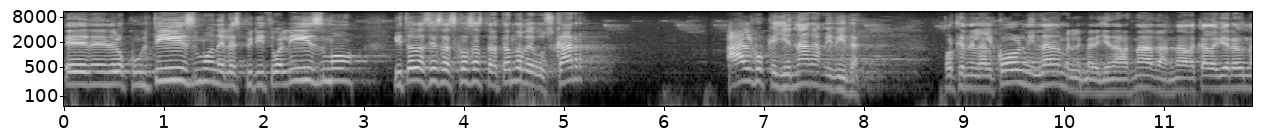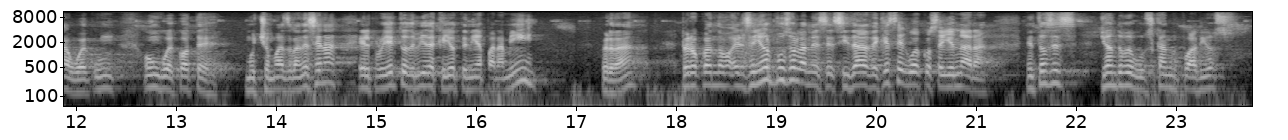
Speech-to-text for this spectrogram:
en el ocultismo, en el espiritualismo y todas esas cosas tratando de buscar algo que llenara mi vida. Porque en el alcohol ni nada me, me llenaba, nada, nada. Cada día era una un, huecote mucho más grande. Ese era el proyecto de vida que yo tenía para mí, ¿verdad? Pero cuando el Señor puso la necesidad de que ese hueco se llenara, entonces yo anduve buscando a Dios.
